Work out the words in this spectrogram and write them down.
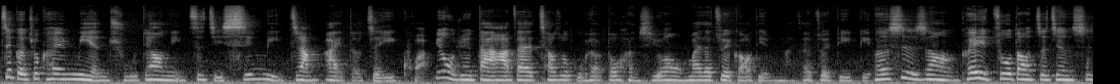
这个就可以免除掉你自己心理障碍的这一块。因为我觉得大家在操作股票都很希望我卖在最高点，买在最低点。可是事实上，可以做到这件事。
